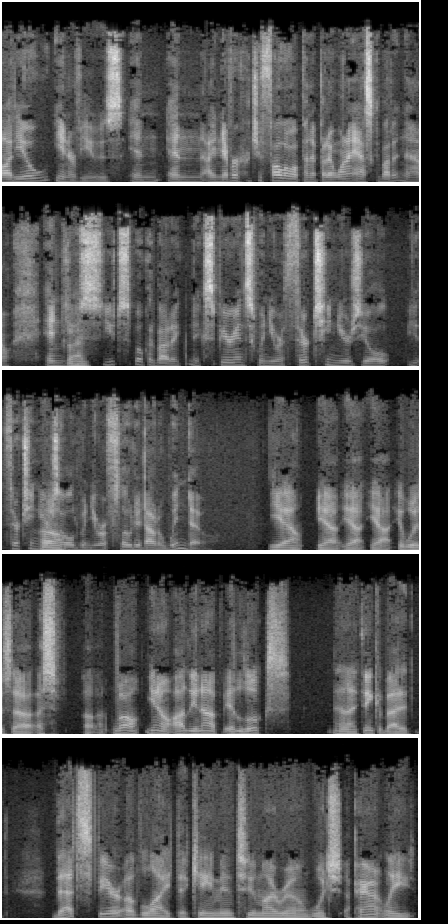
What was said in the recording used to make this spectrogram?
audio interviews, and and I never heard you follow up on it, but I want to ask about it now. And you you spoke about an experience when you were 13 years old, 13 years oh. old when you were floated out a window. Yeah, yeah, yeah, yeah. It was a, a uh, well, you know, oddly enough, it looks. And I think about it, that sphere of light that came into my room, which apparently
